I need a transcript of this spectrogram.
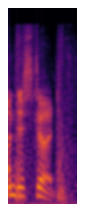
Understood.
